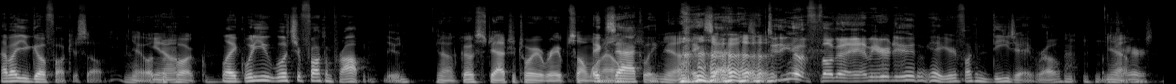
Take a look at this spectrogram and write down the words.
How about you go fuck yourself? Yeah, what you the know? fuck? Like, what do you? What's your fucking problem, dude? yeah, go statutory rape someone else. Exactly. Yeah. Exactly. dude, you know fuck I am here, dude? Yeah, you're a fucking DJ, bro. Mm-hmm. Who Yeah. cares?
